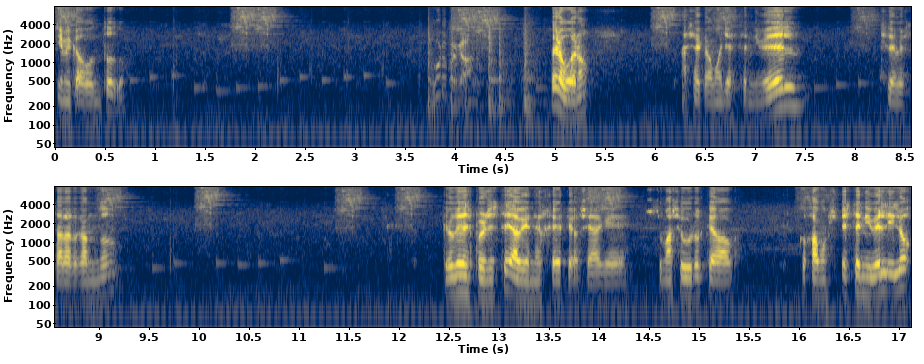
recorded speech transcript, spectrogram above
y me cago en todo. Pero bueno, así acabamos ya este nivel. Se me está alargando. Creo que después de este ya viene el jefe, o sea que estoy más seguro que cojamos este nivel y lo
